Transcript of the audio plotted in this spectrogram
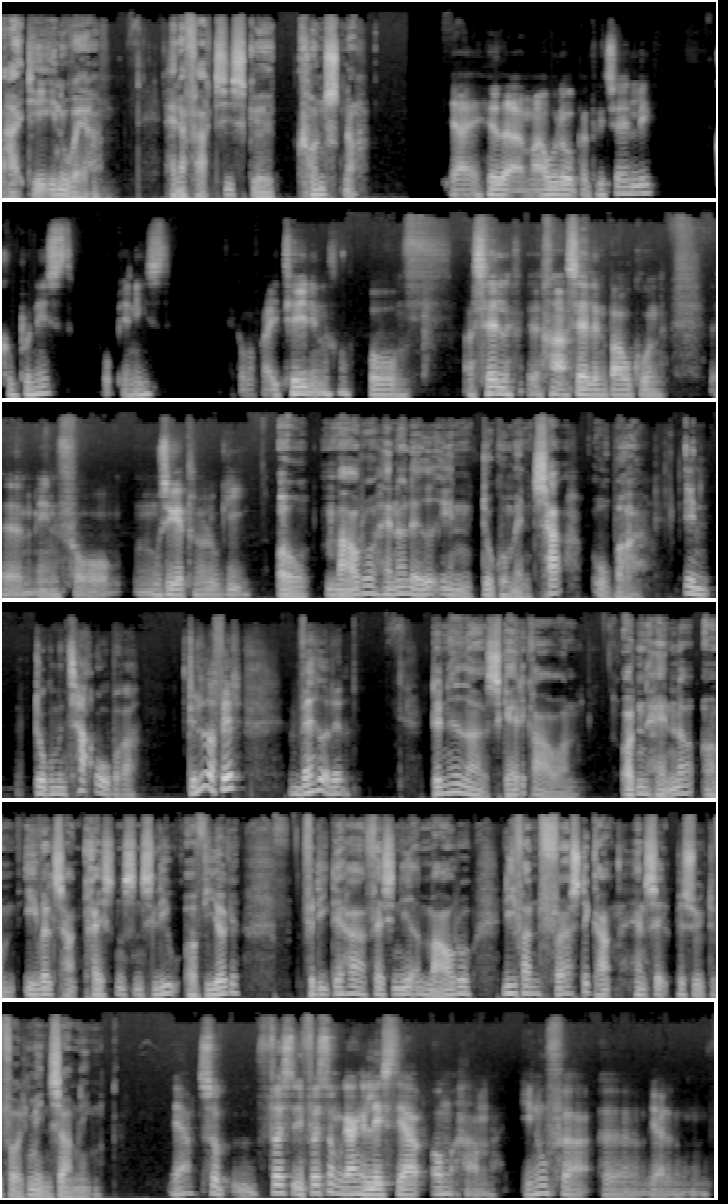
Nej, det er endnu værre. Han er faktisk øh, kunstner. Jeg hedder Mauro Patricelli, komponist og pianist. Jeg kommer fra Italien og er selv, har selv en baggrund øh, inden for musiketnologi. Og Mauro, han har lavet en dokumentaropera. En dokumentaropera. Det lyder fedt. Hvad hedder den? Den hedder Skattegraveren, og den handler om Evald Tang Christensens liv og virke, fordi det har fascineret Mauro lige fra den første gang, han selv besøgte Folkemindesamlingen. Ja, så først, i første omgang læste jeg om ham, endnu før øh, jeg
